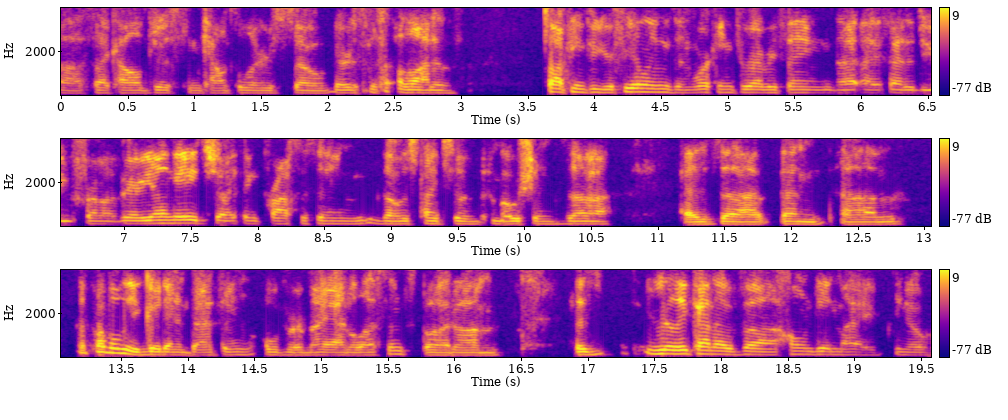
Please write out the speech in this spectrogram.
uh, psychologists and counselors, so there's a lot of talking through your feelings and working through everything that I've had to do from a very young age. So I think processing those types of emotions uh, has uh, been um, probably a good and bad thing over my adolescence, but um, has really kind of uh, honed in my, you know,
